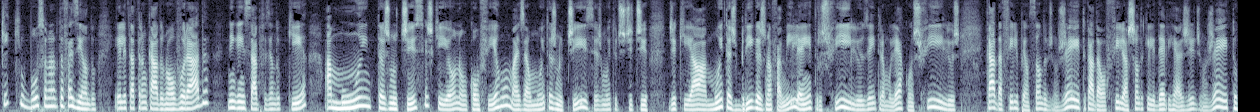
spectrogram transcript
que, que o Bolsonaro está fazendo? Ele está trancado no Alvorada, ninguém sabe fazendo o quê. Há muitas notícias que eu não confirmo, mas há muitas notícias, muito de que há muitas brigas na família entre os filhos, entre a mulher com os filhos, cada filho pensando de um jeito, cada filho achando que ele deve reagir de um jeito.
